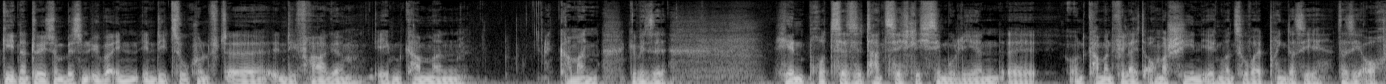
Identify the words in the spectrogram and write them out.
geht natürlich so ein bisschen über in, in die Zukunft, äh, in die Frage, eben kann man, kann man gewisse Hirnprozesse tatsächlich simulieren. Äh, und kann man vielleicht auch Maschinen irgendwann so weit bringen, dass sie, dass sie auch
